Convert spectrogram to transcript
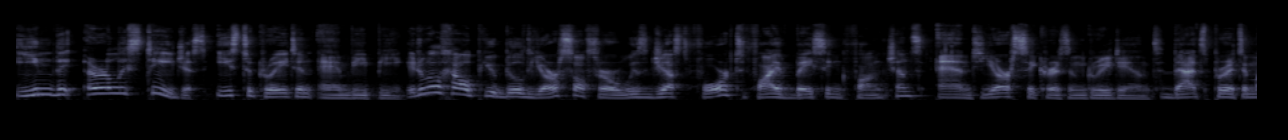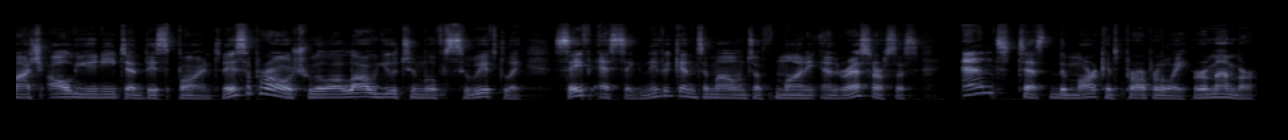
in the early stages is to create an MVP. It will help you build your software with just 4 to 5 basic functions and your secret ingredient. That's pretty much all you need at this point. This approach will allow you to move swiftly, save a significant amount of money and resources, and test the market properly. Remember,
